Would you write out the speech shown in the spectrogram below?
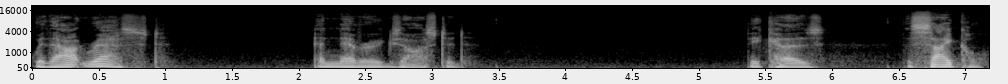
without rest and never exhausted. Because the cycle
